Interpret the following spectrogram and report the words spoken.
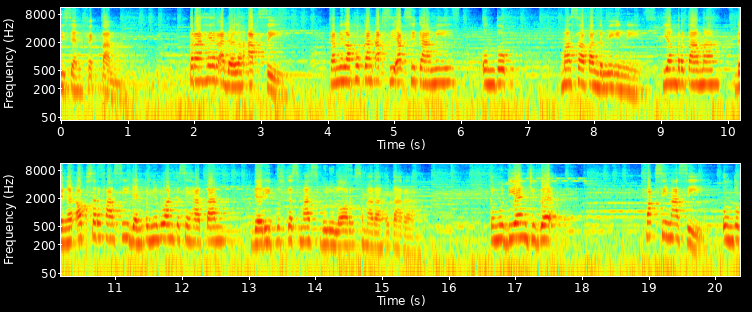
disinfektan. Terakhir adalah aksi. Kami lakukan aksi-aksi kami untuk masa pandemi ini. Yang pertama, dengan observasi dan penyuluhan kesehatan dari Puskesmas Bululor Semarang Utara. Kemudian juga vaksinasi untuk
